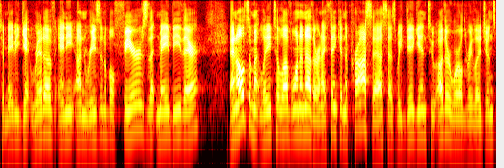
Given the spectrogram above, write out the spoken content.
to maybe get rid of any unreasonable fears that may be there, and ultimately to love one another. And I think in the process, as we dig into other world religions,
